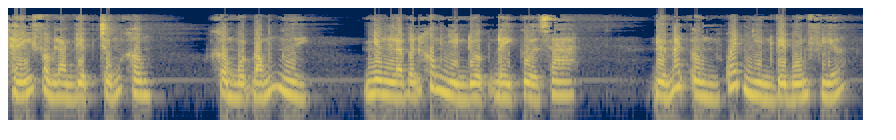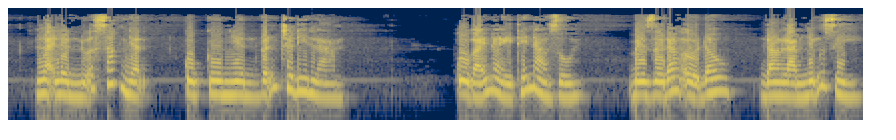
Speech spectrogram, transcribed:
Thấy phòng làm việc trống không, không một bóng người, nhưng là vẫn không nhìn được đầy cửa xa. Đôi mắt ừng quét nhìn về bốn phía, lại lần nữa xác nhận cô cư nhiên vẫn chưa đi làm. Cô gái này thế nào rồi? Bây giờ đang ở đâu? Đang làm những gì?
